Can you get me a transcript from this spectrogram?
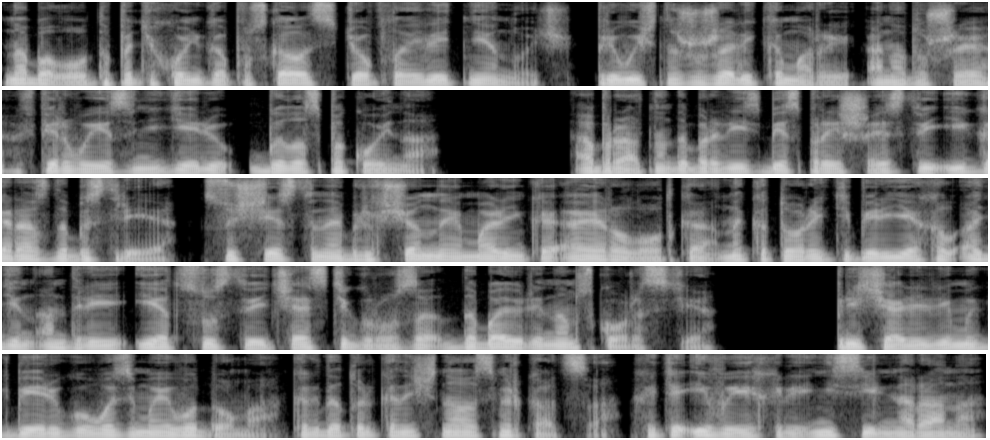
На болото потихоньку опускалась теплая летняя ночь. Привычно жужжали комары, а на душе впервые за неделю было спокойно. Обратно добрались без происшествий и гораздо быстрее. Существенно облегченная маленькая аэролодка, на которой теперь ехал один Андрей и отсутствие части груза добавили нам скорости. Причалили мы к берегу возле моего дома, когда только начинало смеркаться, хотя и выехали не сильно рано.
